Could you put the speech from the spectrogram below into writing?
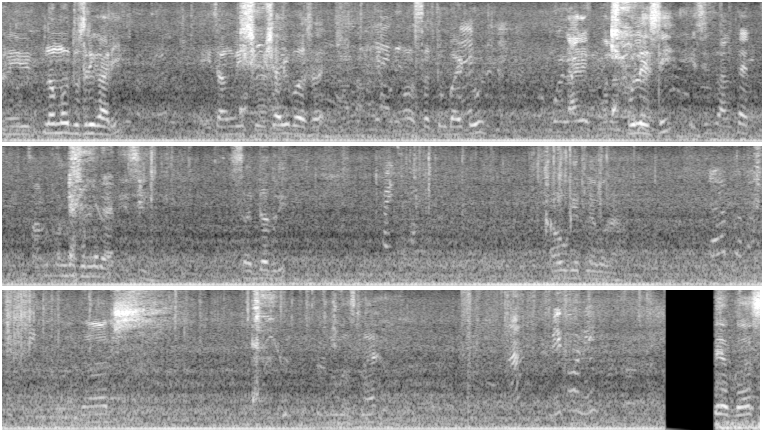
आणि इथनं मग दुसरी गाडी. ही चांगली शिवशाही बस आहे. मस्त two by two full A C A C चालत आहेत चांगल्या कंडिशनमध्ये आहेत ए सी सध्या तरी. खाऊ घेतल्या बघा. आदर्श बसलाय. मी कोणी ते बस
